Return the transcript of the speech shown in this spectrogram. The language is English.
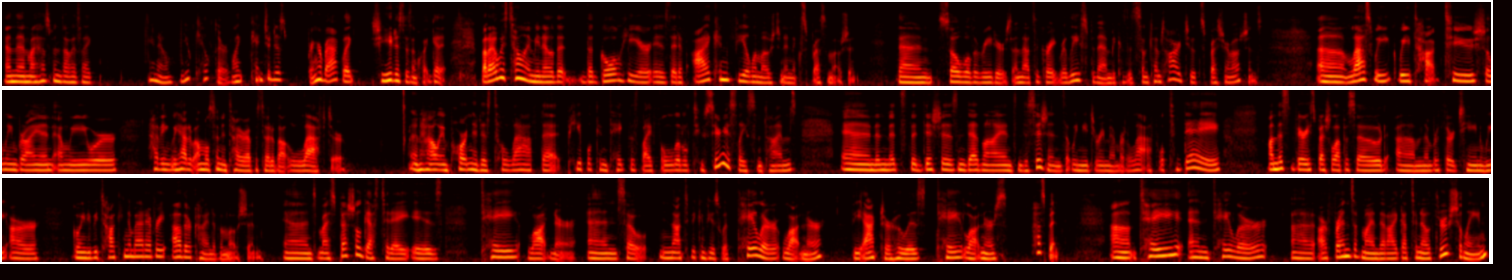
And then my husband's always like, you know, you killed her. Like, can't you just bring her back? Like, she he just doesn't quite get it. But I always tell him, you know, that the goal here is that if I can feel emotion and express emotion, then so will the readers. And that's a great release for them because it's sometimes hard to express your emotions. Um, last week, we talked to Shalene Bryan and we were having we had almost an entire episode about laughter and how important it is to laugh that people can take this life a little too seriously sometimes and amidst the dishes and deadlines and decisions that we need to remember to laugh. Well today on this very special episode um, number 13 we are going to be talking about every other kind of emotion. And my special guest today is tay lautner. And so not to be confused with taylor lautner the actor who is Tay Lautner's husband. Um, Tay and Taylor uh, are friends of mine that I got to know through Shalene.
